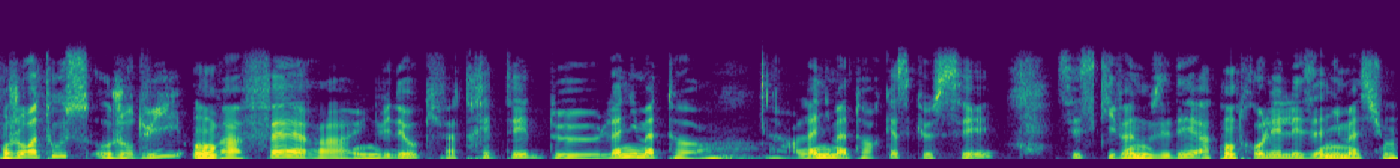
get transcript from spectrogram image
Bonjour à tous, aujourd'hui on va faire euh, une vidéo qui va traiter de l'animator. Alors l'animator qu'est-ce que c'est? C'est ce qui va nous aider à contrôler les animations.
